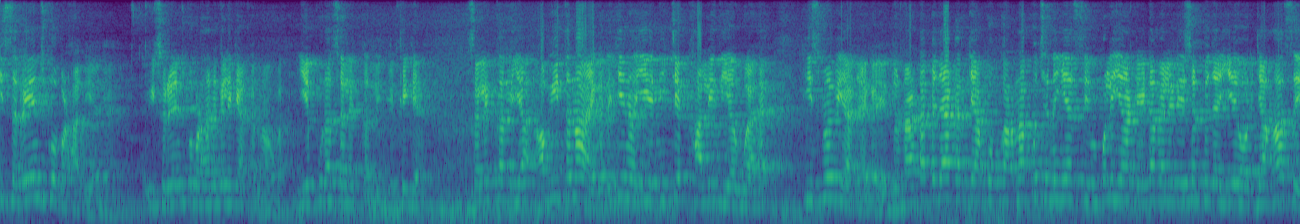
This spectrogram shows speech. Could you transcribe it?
इस रेंज को बढ़ा दिया जाए तो इस रेंज को बढ़ाने के लिए क्या करना होगा? ये पूरा सेलेक्ट कर लीजिए ठीक है? सेलेक्ट कर लिया अब इतना आएगा। देखिए ना ये नीचे खाली दिया हुआ है इसमें भी आ जाएगा। ये तो डाटा पे जा करके आपको करना कुछ नहीं है सिंपली यहाँ डेटा वैलिडेशन पे जाइए और यहाँ से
